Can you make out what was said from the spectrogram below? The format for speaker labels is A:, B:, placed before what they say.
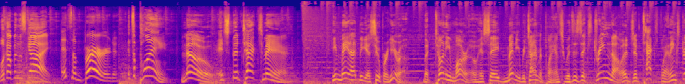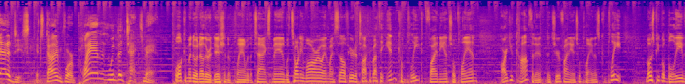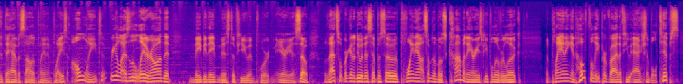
A: Look up in the sky.
B: It's a bird.
A: It's a plane.
C: No, it's the tax man. He may not be a superhero, but Tony Morrow has saved many retirement plans with his extreme knowledge of tax planning strategies. It's time for Plan with the Tax Man.
D: Welcome into another edition of Plan with the Tax Man with Tony Morrow and myself here to talk about the incomplete financial plan. Are you confident that your financial plan is complete? Most people believe that they have a solid plan in place, only to realize a little later on that maybe they've missed a few important areas. So that's what we're going to do in this episode point out some of the most common areas people overlook when planning and hopefully provide a few actionable tips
